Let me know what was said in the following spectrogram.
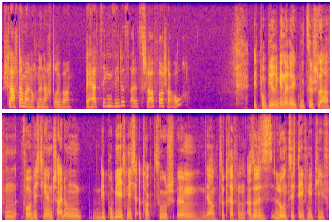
schlaf da mal noch eine Nacht drüber. Beherzigen Sie das als Schlafforscher auch? Ich probiere generell gut zu schlafen. Vor wichtigen Entscheidungen, die probiere ich nicht ad hoc zu, ähm, ja, zu treffen. Also das lohnt sich definitiv.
